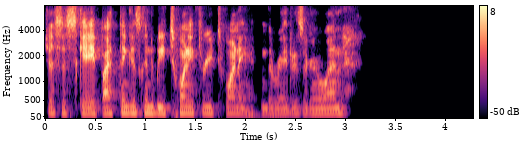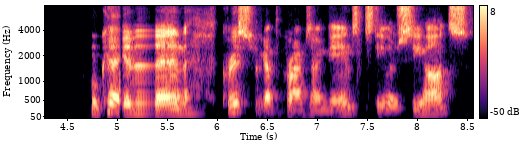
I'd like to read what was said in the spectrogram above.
just escape. I think it's going to be 23 20. I think the Raiders are going to win. Okay. And then, Chris, we got the primetime games Steelers, Seahawks.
